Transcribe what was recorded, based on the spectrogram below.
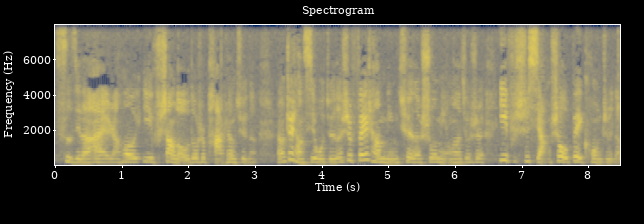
刺激的爱，然后 Eve 上楼都是爬上去的。然后这场戏我觉得是非常明确的说明了，就是 Eve 是享受被控制的，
